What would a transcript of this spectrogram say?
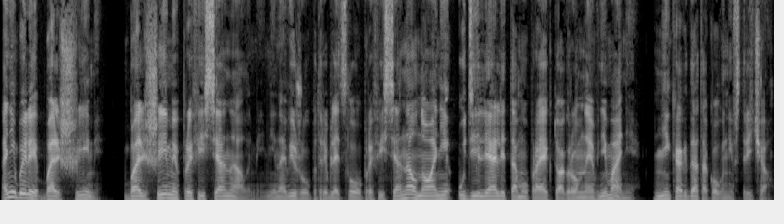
Они были большими, большими профессионалами. Ненавижу употреблять слово «профессионал», но они уделяли тому проекту огромное внимание. Никогда такого не встречал.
